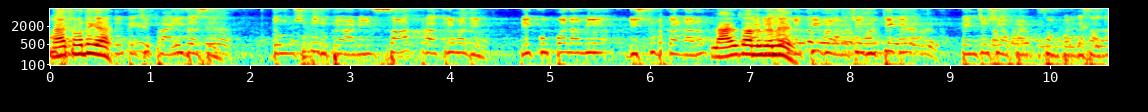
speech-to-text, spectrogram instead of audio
मॅच मध्ये घ्या. त्याची प्राइस असेल दोनशे रुपये आणि सात रात्रीमध्ये हे कुपन आम्ही डिस्ट्रीब्युट करणार आहोत. लाईव्ह चालू केले नक्की ड्रॉ आमचे ऋतिक आहेत. त्यांच्याशी आपण संपर्क साधा.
